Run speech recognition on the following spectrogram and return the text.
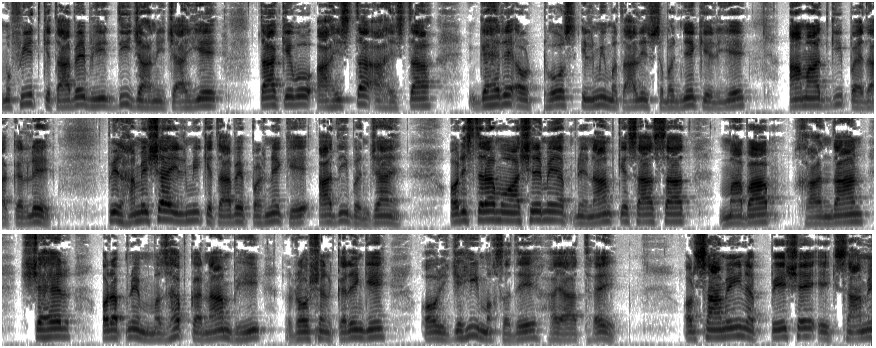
مفید کتابیں بھی دی جانی چاہیے تاکہ وہ آہستہ آہستہ گہرے اور ٹھوس علمی مطالب سمجھنے کے لیے آمادگی پیدا کر لے۔ پھر ہمیشہ علمی کتابیں پڑھنے کے عادی بن جائیں اور اس طرح معاشرے میں اپنے نام کے ساتھ ساتھ ماں باپ، خاندان، شہر اور اپنے مذہب کا نام بھی روشن کریں گے اور یہی مقصد حیات ہے۔ اور سامعین، اب پیش ہے ایک سامع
